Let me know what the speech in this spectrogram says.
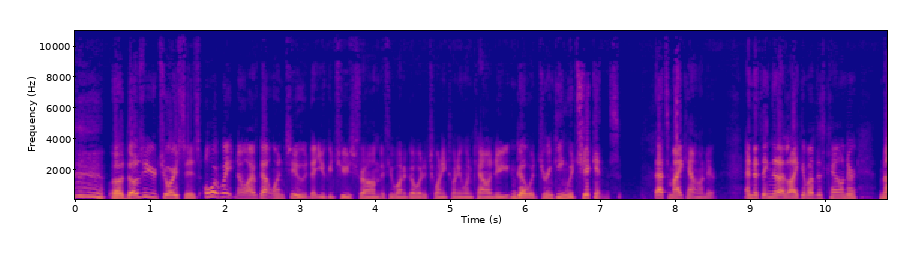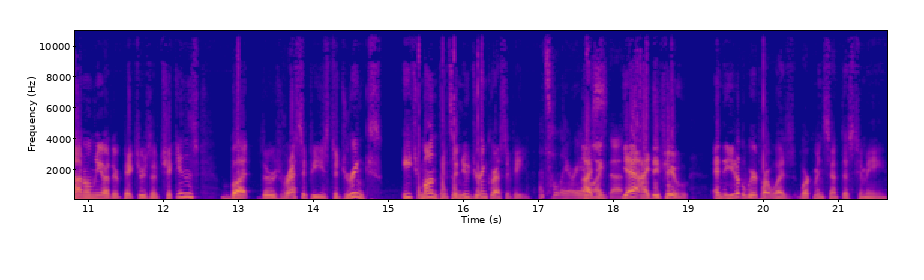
well, uh, those are your choices. Or wait, no, I've got one too that you could choose from if you want to go with a 2021 calendar. You can go with drinking with chickens. That's my calendar. And the thing that I like about this calendar, not only are there pictures of chickens, but there's recipes to drinks. Each month, it's a new drink recipe. That's hilarious. I like did- that. Yeah, I did too. And you know the weird part was Workman sent this to me,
